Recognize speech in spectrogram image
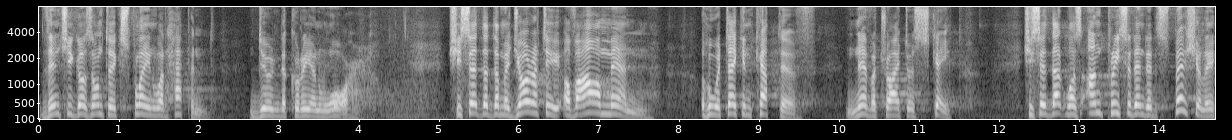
Then she goes on to explain what happened during the Korean War. She said that the majority of our men who were taken captive never tried to escape. She said that was unprecedented, especially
